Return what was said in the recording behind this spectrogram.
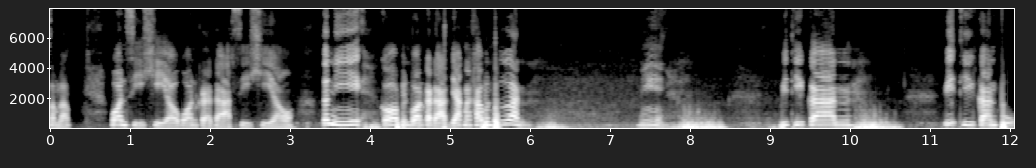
สำหรับบอลสีเขียวบอลกระดาษสีเขียว ต้นนี้ก็เป็นบอลกระดาษยักษ์นะคะเพื่อนๆนี่วิธีการวิธีการปลูก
